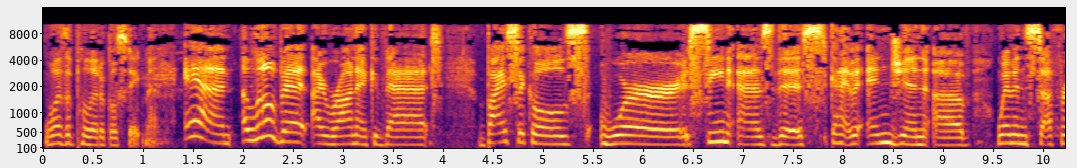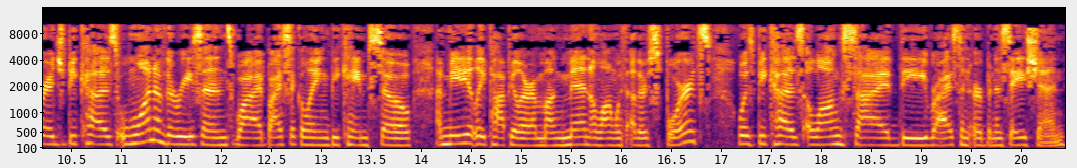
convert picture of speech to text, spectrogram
was a political statement. And a little bit ironic that bicycles were seen as this kind of engine of women's suffrage because one of the reasons why bicycling became so immediately popular among men along with other sports was because alongside the rise in urbanization,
